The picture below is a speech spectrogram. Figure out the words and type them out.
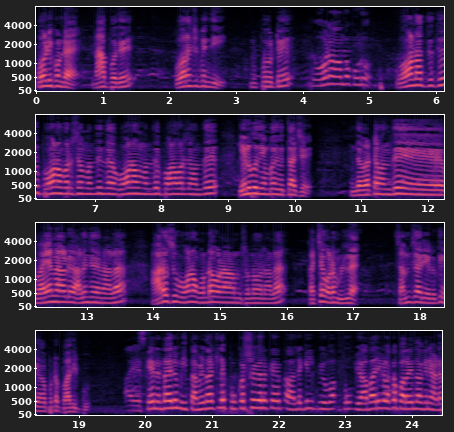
கோழிக்கொண்டை நாற்பது ஓரஞ்சு பெந்தி முப்பது டு ഓണമാകുമ്പോ കൂടുവോ ஓணத்துக்கு போன வருஷம் வந்து இந்த ஓணம் வந்து போன வருஷம் வந்து எழுபது எண்பது வித்தாச்சு இந்த வட்டம் வந்து வயநாடு அழிஞ்சதுனால அரசு ஓணம் கொண்டாடணும்னு சொன்னதுனால கச்சவடம் இல்லை. சம்சாரிகளுக்கு ஏகப்பட்ட பாதிப்பு. എസ് കെ എന്തായാലും ഈ തമിഴ്നാട്ടിലെ പൂക്കർഷകരൊക്കെ അല്ലെങ്കിൽ വ്യാപാരികളൊക്കെ പറയുന്നത് അങ്ങനെയാണ്.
